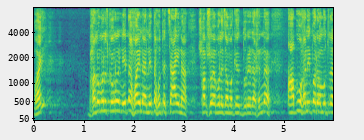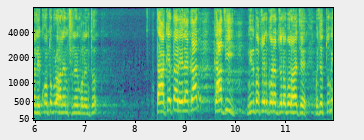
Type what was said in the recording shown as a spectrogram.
হয়? ভালো মানুষ কখনো নেতা হয় না, নেতা হতে চায় না। সবসময় বলে যে, আমাকে দূরে রাখেন না। আবু হানিফা রহমতুল্লাহ আলী কত বড় আলেম ছিলেন বলেন তো? তাকে তার এলাকার কাজী নির্বাচন করার জন্য বলা হয়েছে। বলছে, তুমি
